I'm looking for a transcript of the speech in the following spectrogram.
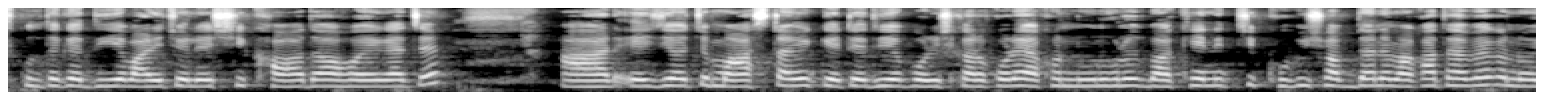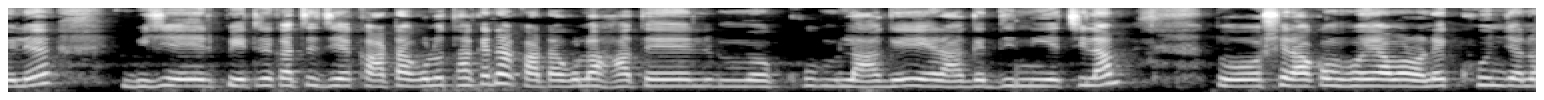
স্কুল থেকে দিয়ে বাড়ি চলে এসেছি, খাওয়া দাওয়া হয়ে গেছে। আর এই যে হচ্ছে মাছটা আমি কেটে ধুয়ে পরিষ্কার করে এখন নুন, হলুদ মাখিয়ে নিচ্ছি। খুবই সাবধানে মাখাতে হবে, নইলে বিশে এর পেটের কাছে যে কাঁটাগুলো থাকে না, কাঁটাগুলো হাতে খুব লাগে, এর আগের দিন নিয়েছিলাম। তো সেরকম হয়ে আমার অনেকক্ষণ যেন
